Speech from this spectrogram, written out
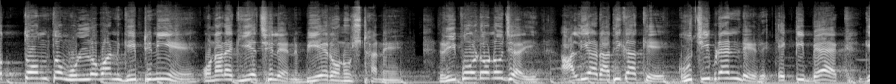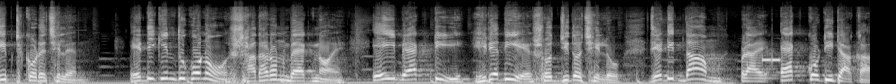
অত্যন্ত মূল্যবান গিফট নিয়ে ওনারা গিয়েছিলেন বিয়ের অনুষ্ঠানে। রিপোর্ট অনুযায়ী আলিয়া রাধিকাকে গুচি ব্র্যান্ডের একটি ব্যাগ গিফট করেছিলেন। এটি কিন্তু কোনো সাধারণ ব্যাগ নয়। এই ব্যাগটি হিরে দিয়ে সজ্জিত ছিল, যেটির দাম প্রায় এক কোটি টাকা।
